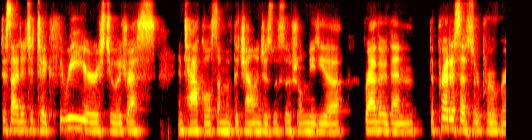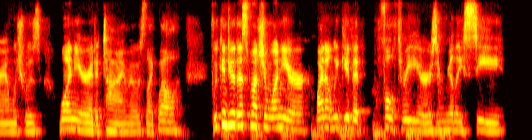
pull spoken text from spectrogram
decided to take three years to address and tackle some of the challenges with social media rather than the predecessor program, which was one year at a time. It was like, well, if we can do this much in one year, why don't we give it full three years and really see,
